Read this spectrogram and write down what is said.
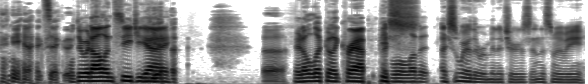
cut. yeah, exactly. We'll do it all in CGI. Yeah. Uh, It'll look like crap. People will love it. I swear there were miniatures in this movie.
